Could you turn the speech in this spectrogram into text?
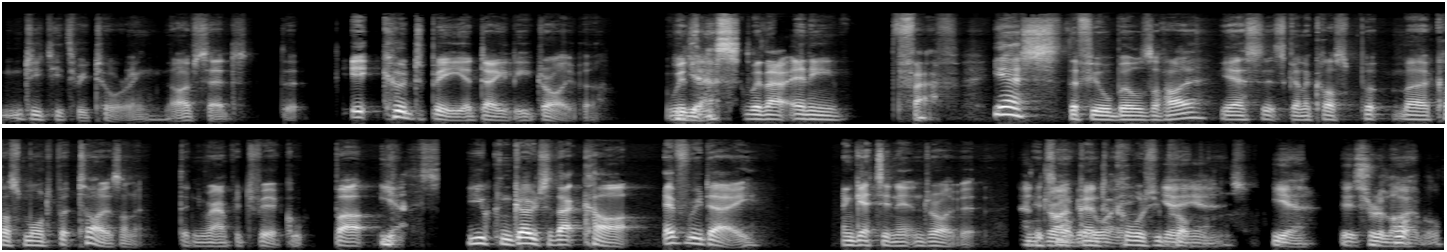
GT3 Touring, I've said that it could be a daily driver. With, Yes. without any faff. Yes, the fuel bills are higher. Yes, it's going to cost put, uh, cost more to put tires on it than your average vehicle. But yes, you can go to that car every day and get in it and drive it. and it's drive not it going away. to cause you yeah, problems. Yeah, yeah, it's reliable.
